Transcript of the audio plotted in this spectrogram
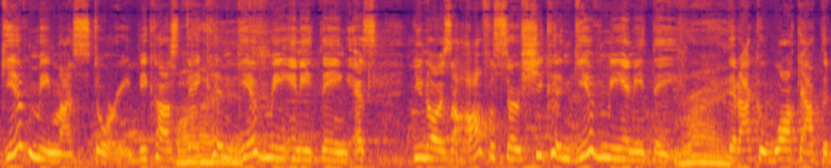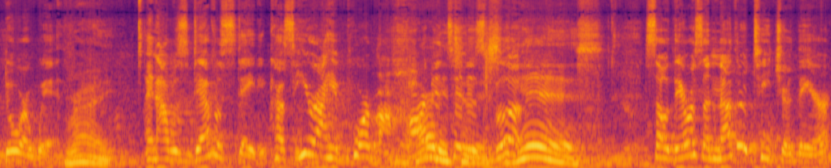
give me my story because they couldn't give me anything as you know as an officer she couldn't give me anything Right. that I could walk out the door with Right. and I was devastated because here I had poured my heart, into, this, book Yes. so there was another teacher there,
